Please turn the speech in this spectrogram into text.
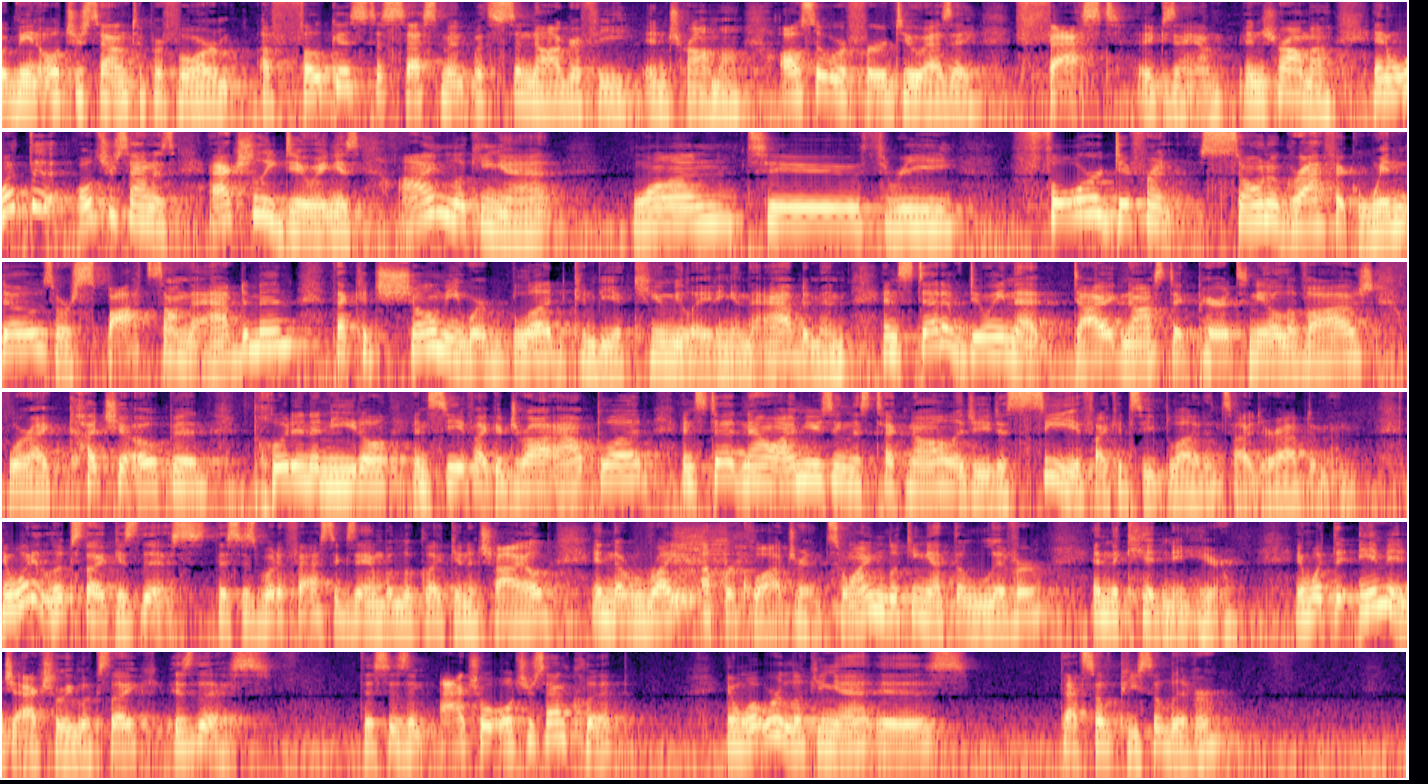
would be an ultrasound to perform a focused assessment with sonography in trauma, also referred to as a FAST exam in trauma. And what the ultrasound is actually doing is I'm looking at one, two, three, four different sonographic windows or spots on the abdomen that could show me where blood can be accumulating in the abdomen. Instead of doing that diagnostic peritoneal lavage where I cut you open, put in a needle, and see if I could draw out blood, instead now I'm using this technology to see if I could see blood inside your abdomen. And what it looks like is this this is what a fast exam would look like in a child in the right upper quadrant. So I'm looking at the liver and the kidney here. And what the image actually looks like is this this is an actual ultrasound clip. And what we're looking at is that's a piece of liver,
